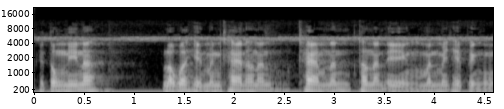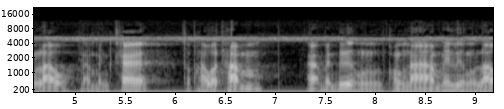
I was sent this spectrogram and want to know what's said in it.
ไอ้ตรงนี้นะ เราก็เห็นมันแค่เท่านั้น แค่นั้นเท่านั้นเอง มันไม่ใช่เป็นของเรานะมันแค่สภาวธรรมอ่าเป็นเรื่องของของนามไม่เรื่องของเรา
